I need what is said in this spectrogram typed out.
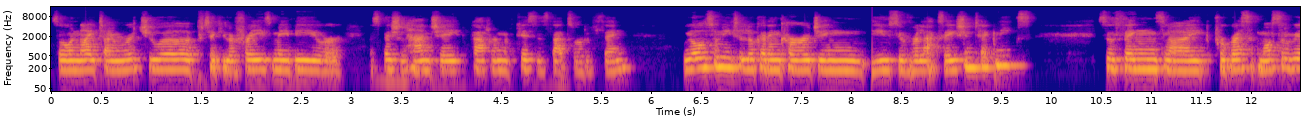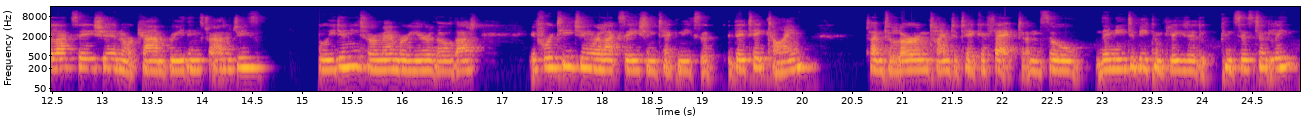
So, a nighttime ritual, a particular phrase, maybe, or a special handshake, pattern of kisses, that sort of thing. We also need to look at encouraging the use of relaxation techniques. So, things like progressive muscle relaxation or calm breathing strategies. We do need to remember here, though, that if we're teaching relaxation techniques, they take time, time to learn, time to take effect. And so they need to be completed consistently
